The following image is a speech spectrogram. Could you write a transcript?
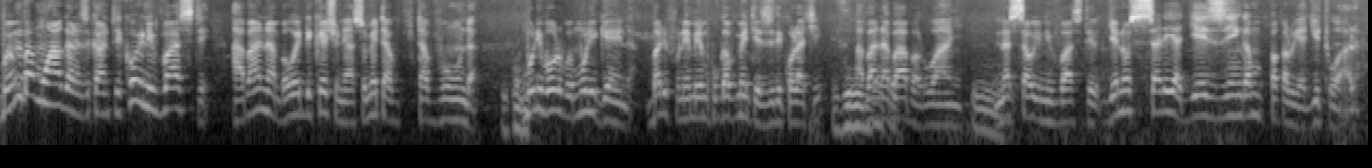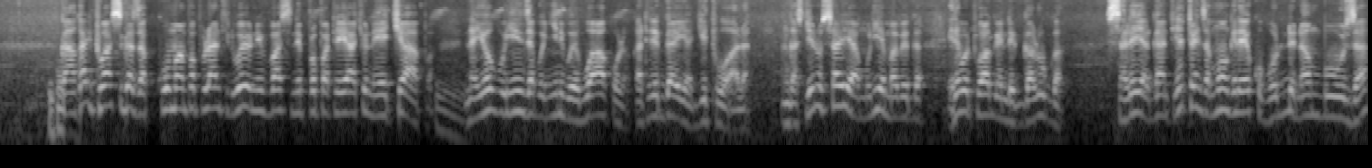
Bwe muba mwagala nze kanteekawo univesity abaana mbawa education asome tav- tavunda. Buli boolo bwe muligenda balifuna emirimu ku gavumenti ezirikola ki? Abaana b'abalwanyi Mm. nassawo university genosale yagyezingamu paka lwe yagitwala kaakati twasigaza kukuuma mpapula nti lwe university ne property yakyo n'ekyapa naye obuyinza bwennyini bwe bwakola kateregayo yagitwala. Nga genosale yamuli emabega era bwe twagenda eggaluga sale yaga nti yatayinza mwongerayo ku budde namubuuza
